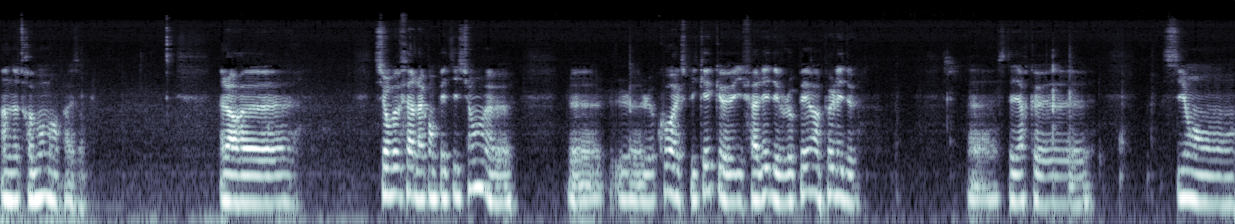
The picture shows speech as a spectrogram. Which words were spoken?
un, autre moment, par exemple. Alors, si on veut faire de la compétition, euh, le, cours expliquait qu'il fallait développer un peu les deux. Euh, c'est-à-dire que si on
